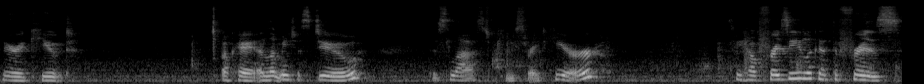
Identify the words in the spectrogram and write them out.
Very cute. Okay, and let me just do this last piece right here. See how frizzy? Look at the frizz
